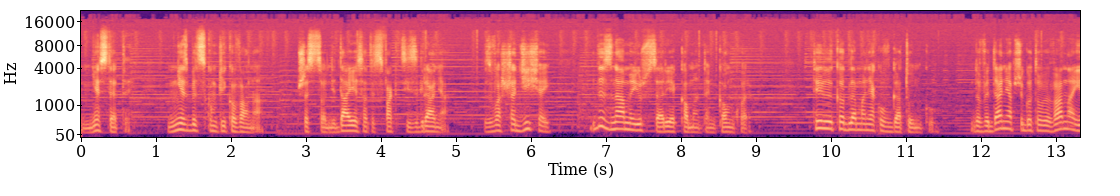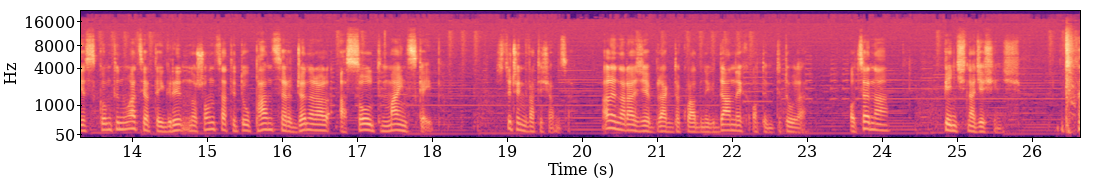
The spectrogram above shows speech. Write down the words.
Niestety, niezbyt skomplikowana, przez co nie daje satysfakcji z grania, zwłaszcza dzisiaj, gdy znamy już serię Command and Conquer. Tylko dla maniaków gatunku. Do wydania przygotowywana jest kontynuacja tej gry nosząca tytuł Panzer General Assault Mindscape. Styczeń 2000. Ale na razie brak dokładnych danych o tym tytule. Ocena 5 na 10.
